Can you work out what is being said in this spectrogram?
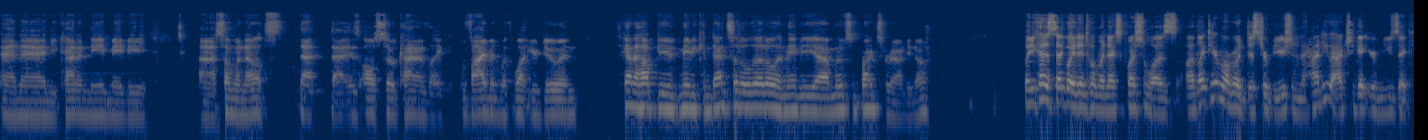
and then you kind of need maybe uh, someone else that that is also kind of like vibing with what you're doing to kind of help you maybe condense it a little and maybe uh, move some parts around you know well you kind of segued into what my next question was i'd like to hear more about distribution how do you actually get your music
